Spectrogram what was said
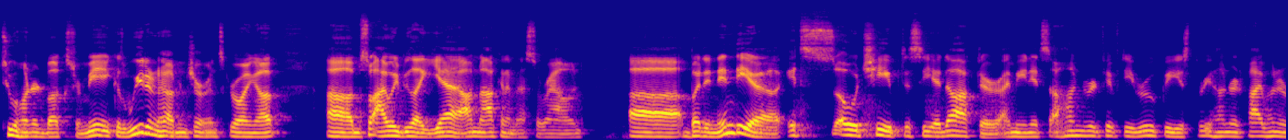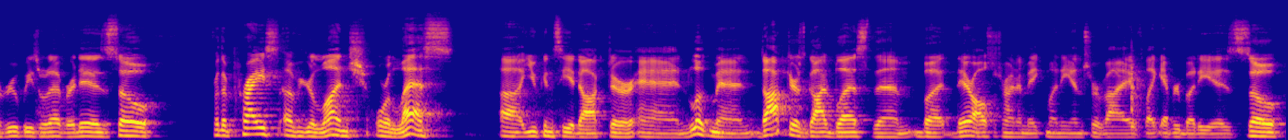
two hundred bucks for me because we didn't have insurance growing up. Um, so I would be like, yeah, I'm not gonna mess around. Uh, but in India, it's so cheap to see a doctor. I mean, it's 150 rupees, 300, 500 rupees, whatever it is. So for the price of your lunch or less, uh, you can see a doctor. And look, man, doctors, God bless them, but they're also trying to make money and survive like everybody is. So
